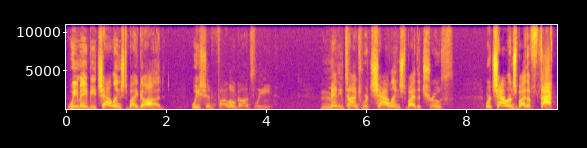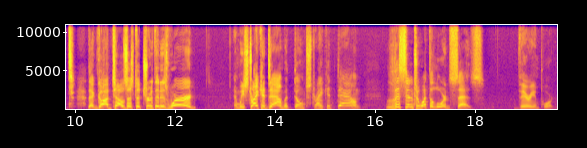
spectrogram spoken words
we may be challenged by God. We should follow God's lead. Many times we're challenged by the truth. We're challenged by the fact that God tells us the truth in His Word. And we strike it down, but don't strike it down. Listen to what the Lord says. Very important.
